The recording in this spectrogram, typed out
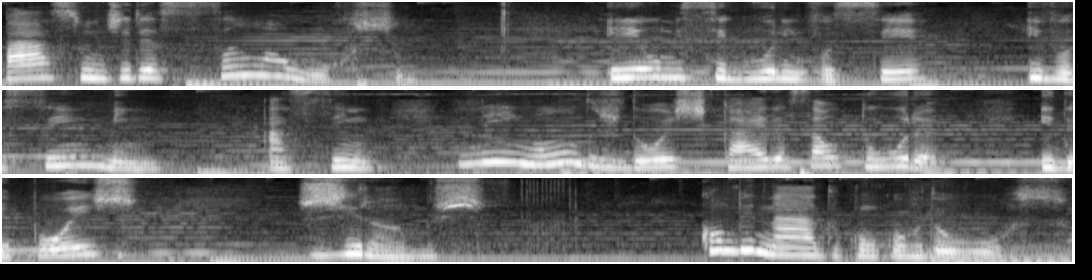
passo em direção ao urso. Eu me seguro em você e você em mim. Assim, nenhum dos dois cai dessa altura e depois giramos. Combinado, concordou o urso.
